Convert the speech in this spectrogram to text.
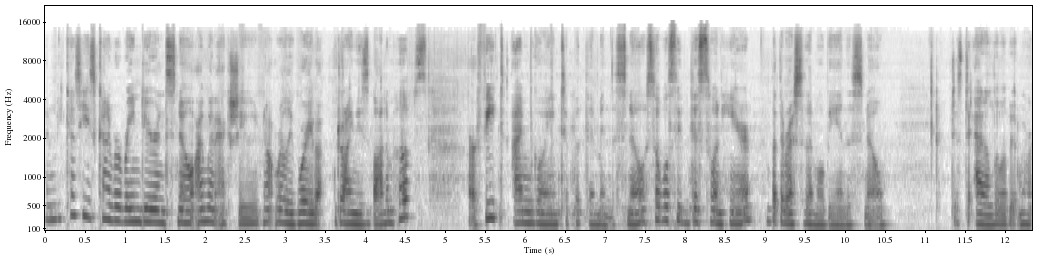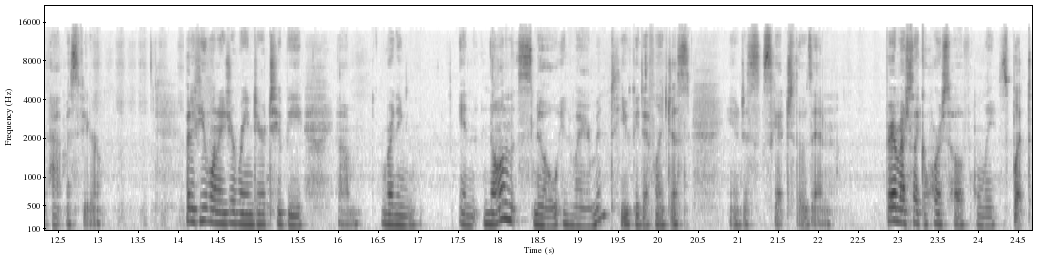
And because he's kind of a reindeer in snow, I'm going to actually not really worry about drawing these bottom hoofs or feet. I'm going to put them in the snow. So we'll see this one here, but the rest of them will be in the snow just to add a little bit more atmosphere. But if you wanted your reindeer to be um, running in non-snow environment, you could definitely just, you know, just sketch those in. Very much like a horse hoof, only split.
